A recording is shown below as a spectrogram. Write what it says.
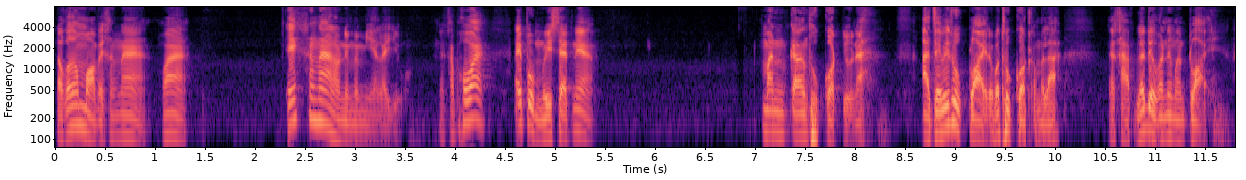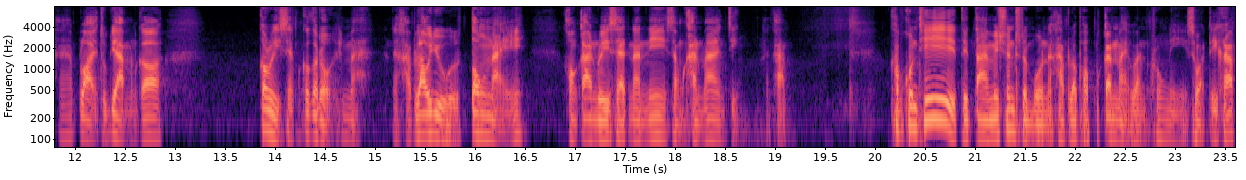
เราก็ต้องมองไปข้างหน้าว่า เอ๊ะข้างหน้าเราเนี่ยมันมีอะไรอยู่นะครับเพราะว่าไอ้ปุ่ม reset เนี่ย มันกำลังถูกกดอยู่นะอาจจะไม่ถูกปล่อยหรือว่าถูกกดลงไปแล้วนะครับ แล้วเดี๋ยววันหนึ่งมันปล่อยนะปล่อยทุกอย่างมันก็ก็ reset ก็กระโดดขึ้นมานะครับ เราอยู่ตรงไหนของการ reset นั้นนี่สำคัญมากจริงๆนะครับ ขอบคุณที่ติดตาม Mission to the Moon นะครับแล้วพบกันใหม่วันพรุ่งนี้ สวัสดีครับ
